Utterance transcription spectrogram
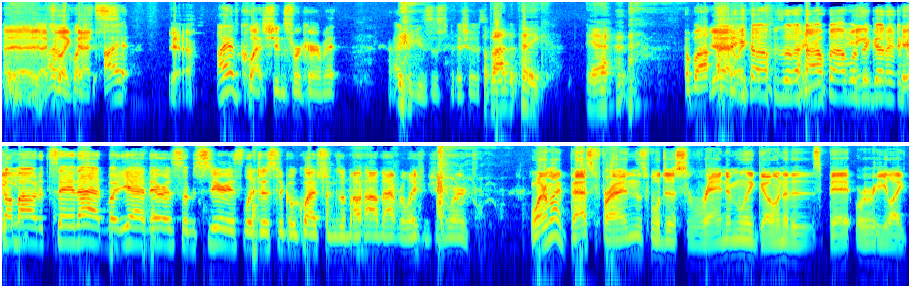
I, I I feel a like question. that's I yeah. I have questions for Kermit. I think he's suspicious. About the pig. Yeah. About Yeah, like, I, what's- was, are you I, I wasn't gonna this come out and say that, but yeah, there are some serious logistical questions about how that relationship works. One of my best friends will just randomly go into this bit where he like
